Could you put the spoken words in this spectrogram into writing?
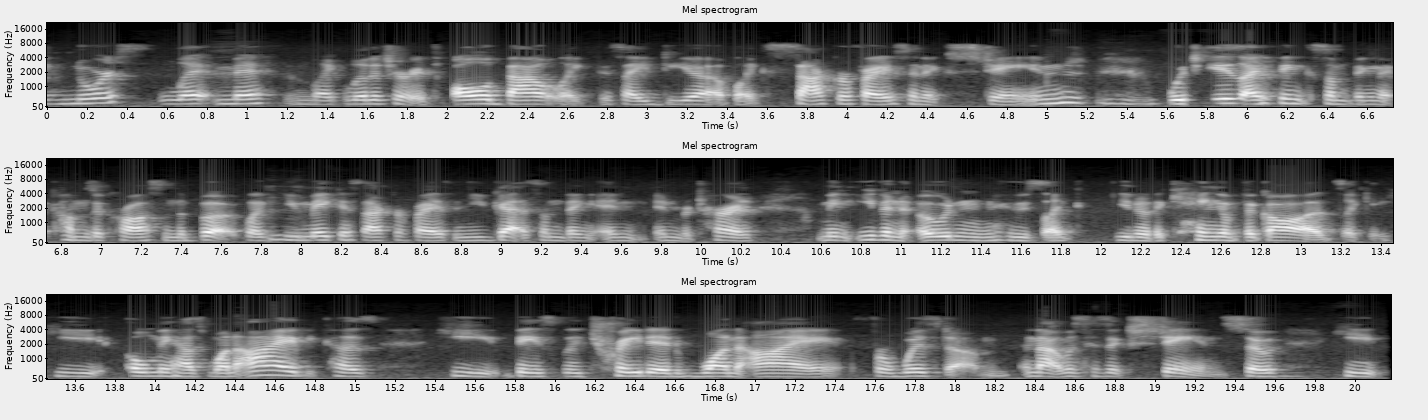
like Norse lit myth and like literature, it's all about like this idea of like sacrifice and exchange, Mm-hmm. which is I think something that comes across in the book. Like you make a sacrifice and you get something in in return. I mean, even Odin, who's like you know the king of the gods, like he only has one eye because he basically traded one eye for wisdom, and that was his exchange. So he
